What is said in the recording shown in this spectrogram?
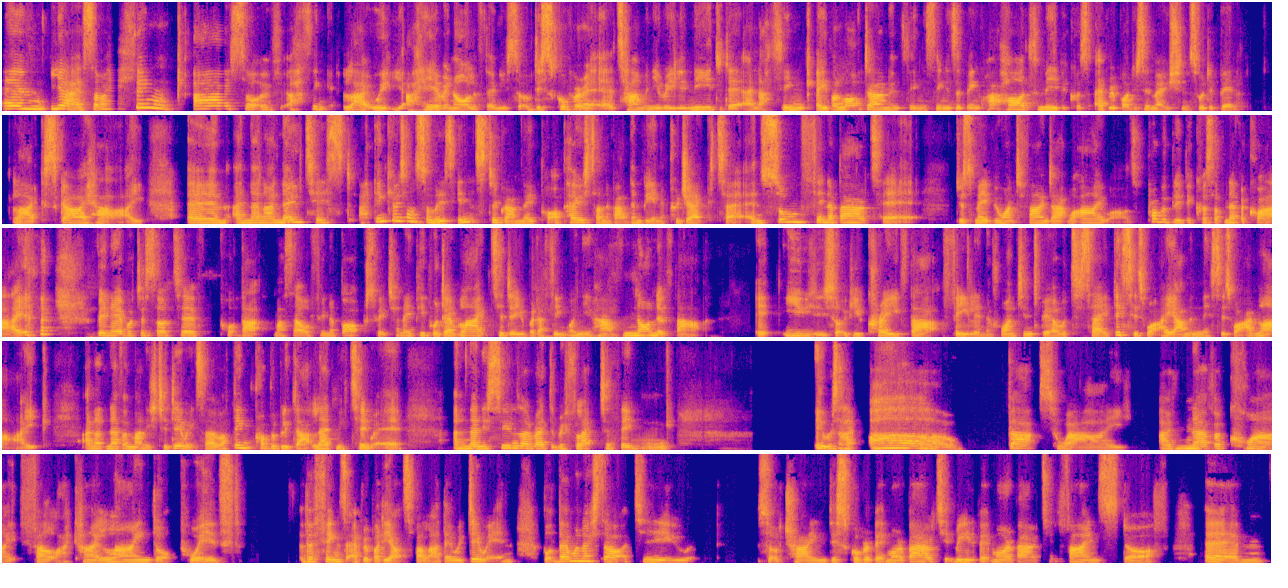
Um, yeah, so I think I sort of, I think like we, are hearing all of them, you sort of discover it at a time when you really needed it. And I think over lockdown and things, things have been quite hard for me because everybody's emotions would have been like sky high. Um, and then I noticed, I think it was on somebody's Instagram, they put a post on about them being a projector and something about it just made me want to find out what I was. Probably because I've never quite been able to sort of put that myself in a box, which I know people don't like to do, but I think when you have none of that, it you, you sort of you crave that feeling of wanting to be able to say this is what I am and this is what I'm like, and I'd never managed to do it. So I think probably that led me to it. And then as soon as I read the reflector thing, it was like, oh, that's why I've never quite felt like I lined up with the things that everybody else felt like they were doing. But then when I started to sort of try and discover a bit more about it, read a bit more about it, find stuff. Um,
